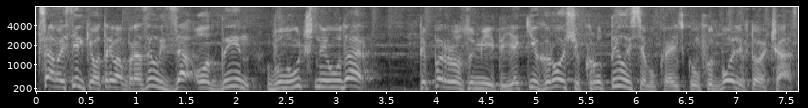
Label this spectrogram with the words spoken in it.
Саме стільки отримав бразилець за один влучний удар. Тепер розумієте, які гроші крутилися в українському футболі в той час.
